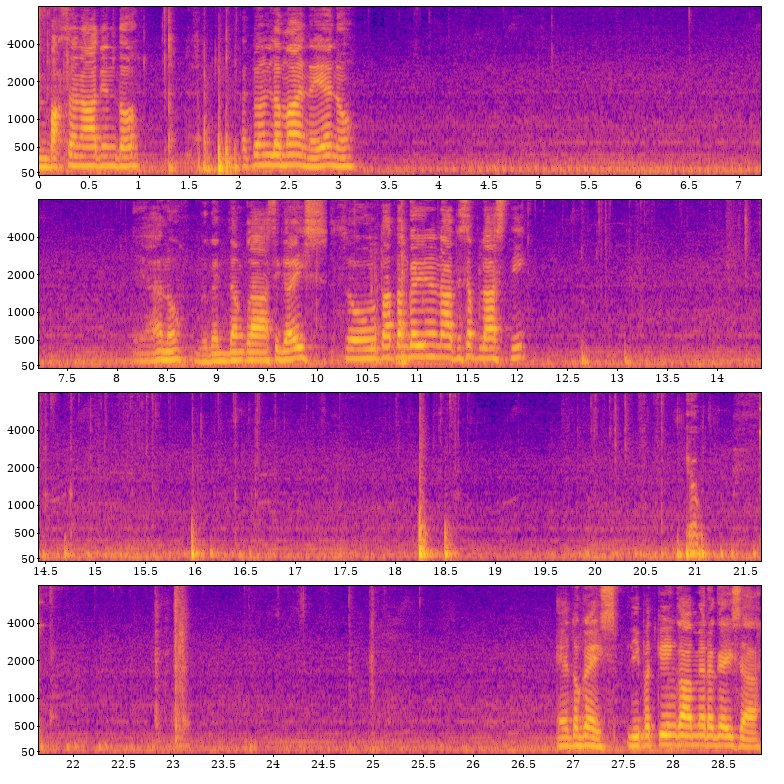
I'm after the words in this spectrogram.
Unbox na natin to. Ito ang laman, ayan oh. Ayan oh, gagandang klase guys. So tatanggalin na natin sa plastic. Eto guys, lipat ko yung camera guys ha.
